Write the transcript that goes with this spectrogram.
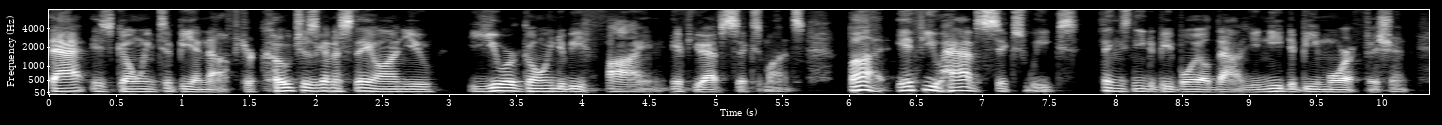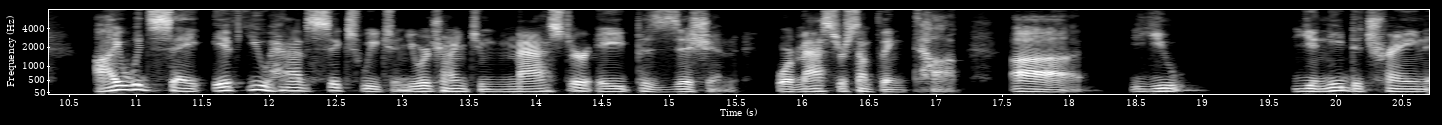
that is going to be enough your coach is going to stay on you you are going to be fine if you have six months but if you have six weeks things need to be boiled down you need to be more efficient i would say if you have six weeks and you are trying to master a position or master something tough uh, you you need to train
